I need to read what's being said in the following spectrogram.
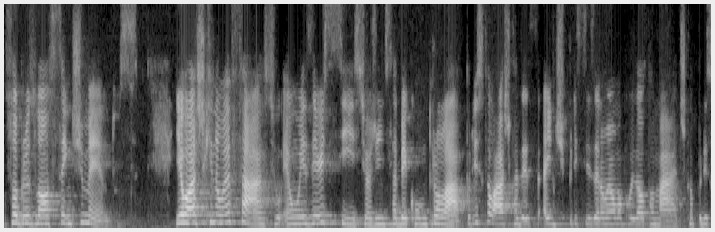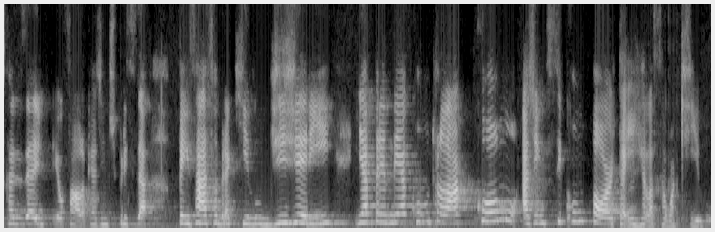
sobre os nossos sentimentos. E eu acho que não é fácil, é um exercício a gente saber controlar. Por isso que eu acho que às vezes a gente precisa, não é uma coisa automática, por isso que às vezes eu falo que a gente precisa pensar sobre aquilo, digerir e aprender a controlar como a gente se comporta em relação àquilo,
